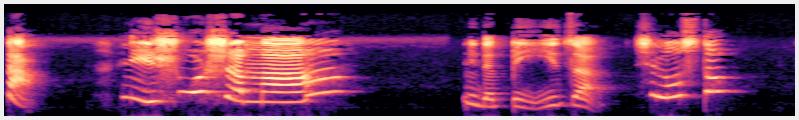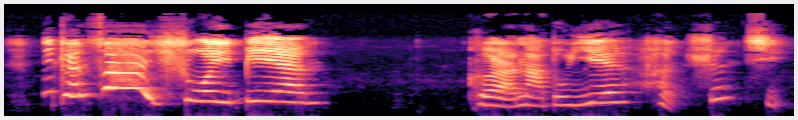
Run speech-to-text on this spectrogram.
大！你说什么？你的鼻子是螺丝刀！你敢再说一遍？科尔纳杜耶很生气，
